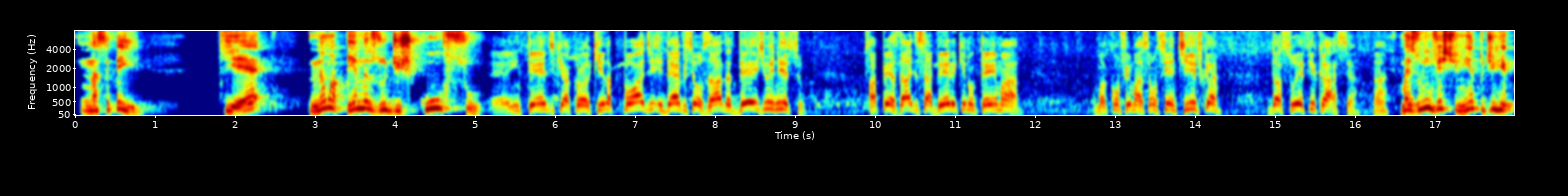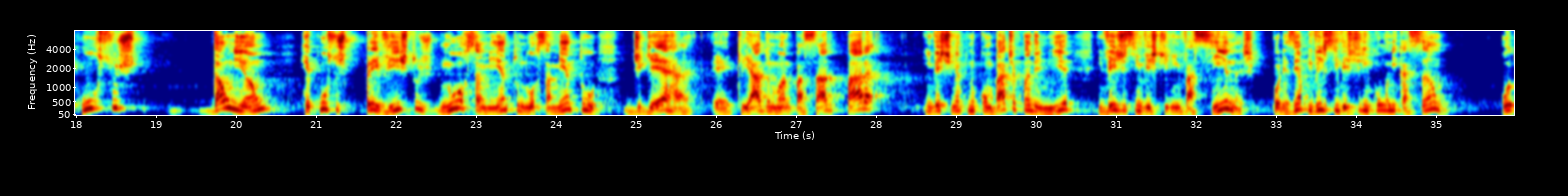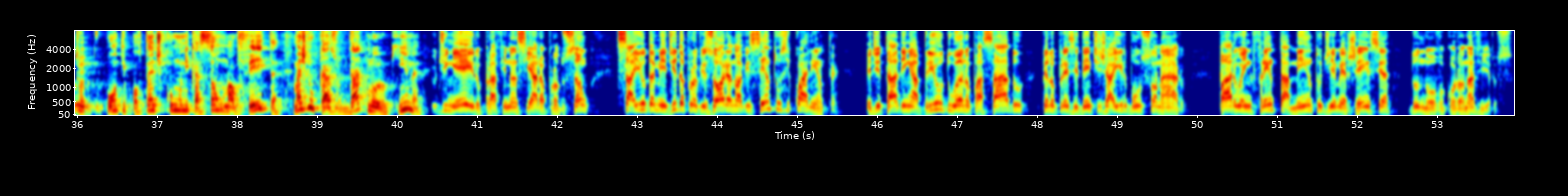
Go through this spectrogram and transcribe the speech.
na CPI, que é não apenas o discurso. É, entende que a cloroquina pode e deve ser usada desde o início, apesar de saberem que não tem uma, uma confirmação científica da sua eficácia. Né? Mas o investimento de recursos da União, recursos previstos no orçamento, no orçamento de guerra é, criado no ano passado para investimento no combate à pandemia, em vez de se investir em vacinas, por exemplo, em vez de se investir em comunicação, outro ponto importante, comunicação mal feita, mas no caso da cloroquina. O dinheiro para financiar a produção saiu da medida provisória 940, editada em abril do ano passado pelo presidente Jair Bolsonaro, para o enfrentamento de emergência do novo coronavírus.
